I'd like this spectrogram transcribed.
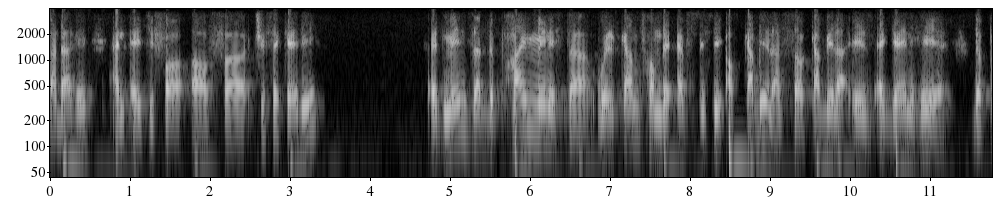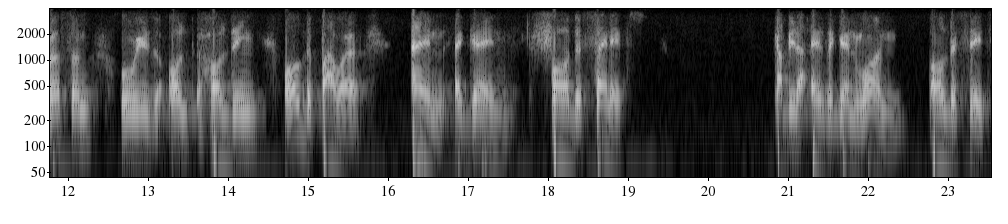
Shadary and 84 of uh, Tshisekedi, it means that the prime minister will come from the FCC of Kabila. So Kabila is again here, the person who is hold, holding all the power. And again, for the Senate, Kabila has again won all the seats.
